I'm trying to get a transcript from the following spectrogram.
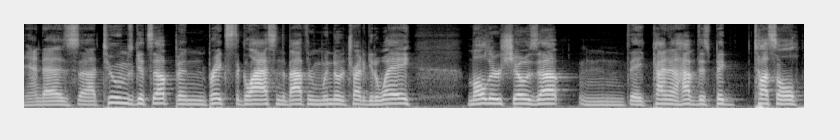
And as uh, Tooms gets up and breaks the glass in the bathroom window to try to get away, Mulder shows up. And they kind of have this big tussle.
